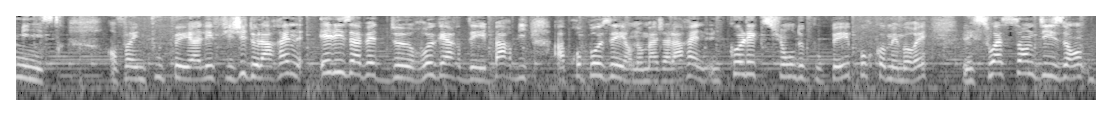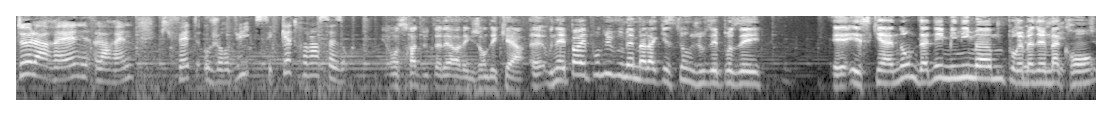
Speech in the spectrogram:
Ministre. Enfin, une poupée à l'effigie de la reine Elisabeth II. Regardez, Barbie a proposé en hommage à la reine une collection de poupées pour commémorer les 70 ans de la reine, la reine qui fête aujourd'hui ses 96 ans. On sera tout à l'heure avec Jean Descartes. Euh, vous n'avez pas répondu vous-même à la question que je vous ai posée. Et Est-ce qu'il y a un nombre d'années minimum pour Je Emmanuel vous ai- Macron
